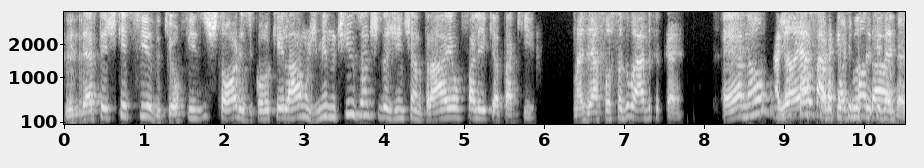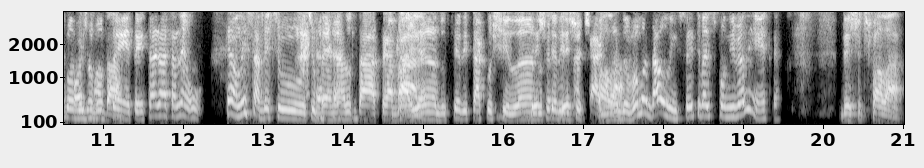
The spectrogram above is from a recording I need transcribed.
Ele deve ter esquecido que eu fiz stories e coloquei lá uns minutinhos antes da gente entrar, eu falei que ia estar aqui. Mas é a força do hábito, cara. É, não. A galera sabe que se você tiver disponível, você entra. Então ela tá nem. Eu nem saber se o, se o Bernardo tá trabalhando, Cara, se ele tá cochilando, deixa, se ele deixa tá te cagando. Eu vou mandar o link. Se ele tiver disponível, ele entra. Deixa eu te falar.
